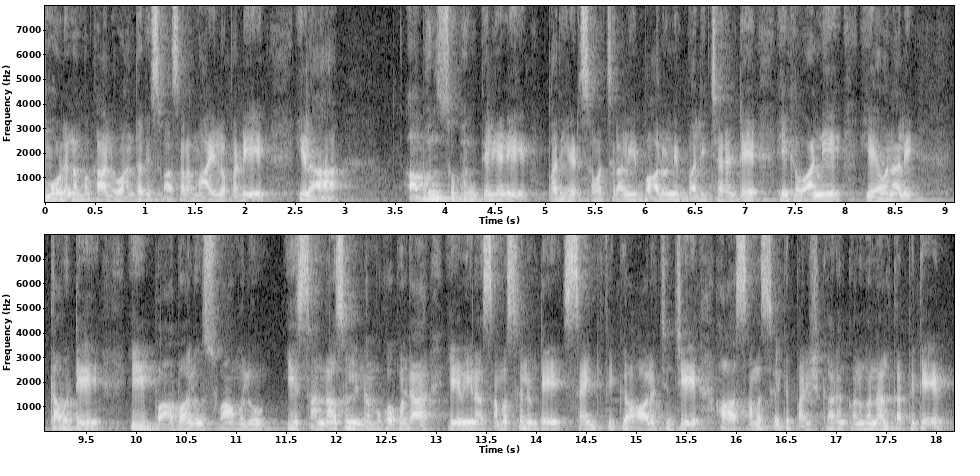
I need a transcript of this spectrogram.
మూఢనమ్మకాలు అంధవిశ్వాసాల మాయలో పడి ఇలా అభం శుభం తెలియని పదిహేడు సంవత్సరాలు ఈ బాలుని బలిచ్చారంటే ఇక వాడిని ఏమనాలి? కాబట్టి ఈ బాబాలు స్వాములు ఈ సన్నాసుల్ని నమ్ముకోకుండా ఏమైనా సమస్యలుంటే సైంటిఫిక్గా ఆలోచించి ఆ సమస్యలకి పరిష్కారం కనుగొనాలి తప్పితే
